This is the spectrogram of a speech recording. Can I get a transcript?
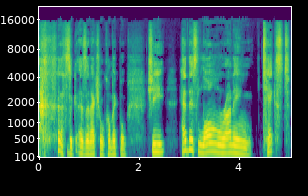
as, a, as an actual comic book, she had this long running text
